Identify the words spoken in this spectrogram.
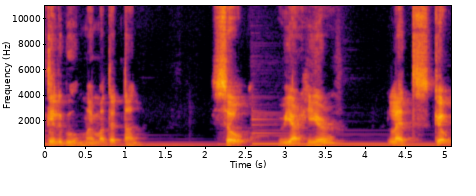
Telugu, my mother tongue. So we are here. Let's go.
